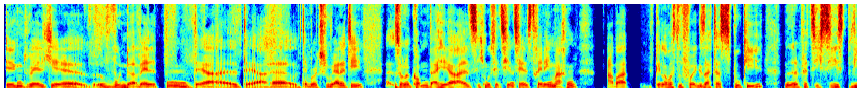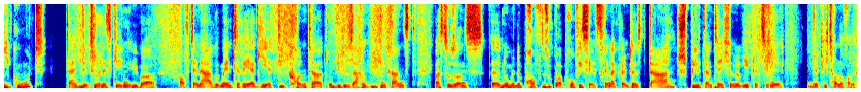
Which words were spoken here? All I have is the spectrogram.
irgendwelche Wunderwelten der, der, äh, der Virtual Reality, sondern kommen daher als, ich muss jetzt hier ein Sales-Training machen. Aber genau was du vorher gesagt hast, spooky, wenn du dann plötzlich siehst, wie gut dein virtuelles Gegenüber auf deine Argumente reagiert, die kontert und wie du Sachen üben kannst, was du sonst äh, nur mit einem Prof super Profi-Sales-Trainer könntest. Da spielt dann Technologie plötzlich eine wirklich tolle Rolle.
